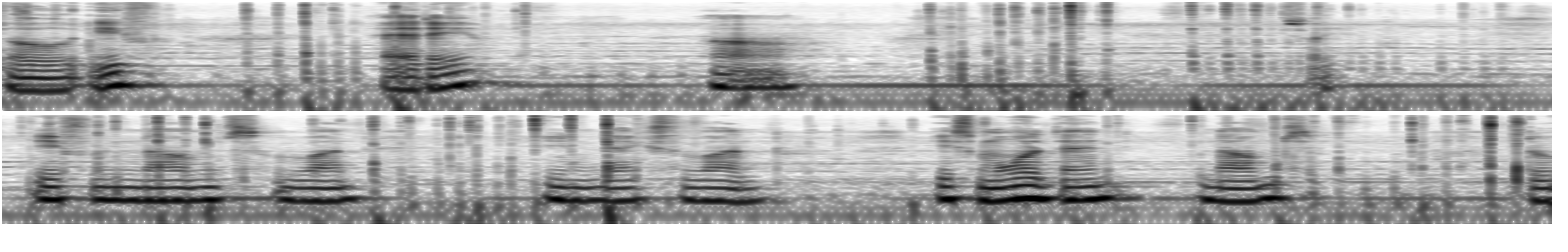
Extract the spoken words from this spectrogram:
so if array uh, sorry if nums 1 index 1 is more than nums 2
